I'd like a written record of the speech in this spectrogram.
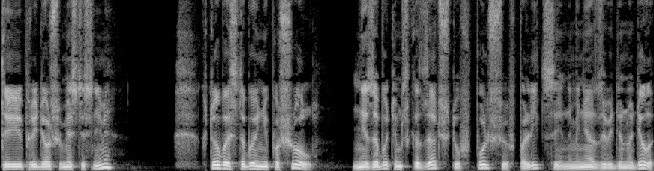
Ты придешь вместе с ними? Кто бы с тобой не пошел, не забудь им сказать, что в Польше, в полиции на меня заведено дело»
